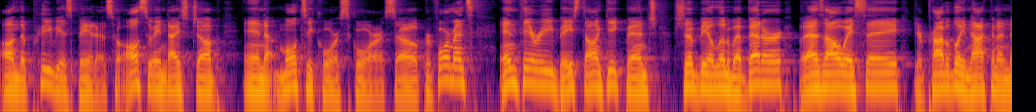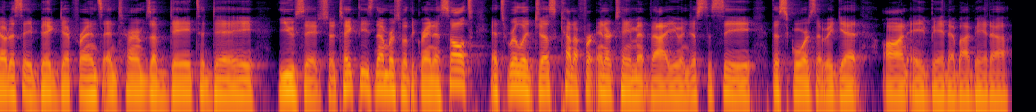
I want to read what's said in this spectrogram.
on the previous beta. So also a nice jump in multi-core score. So performance, in theory, based on Geekbench, should be a little bit better. But as I always say, you're probably not going to notice a big difference in terms of day-to-day -day usage. So take these numbers with a grain of salt. It's really just kind of for entertainment value and just to see the scores that we get on a beta by beta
